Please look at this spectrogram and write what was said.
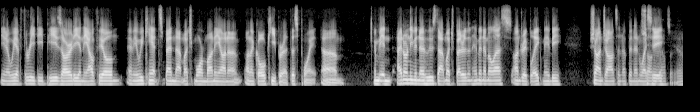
you know we have three DPS already in the outfield, I mean we can't spend that much more money on a on a goalkeeper at this point. Um, I mean I don't even know who's that much better than him in MLS. Andre Blake maybe, Sean Johnson up in NYC. Johnson, yeah.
